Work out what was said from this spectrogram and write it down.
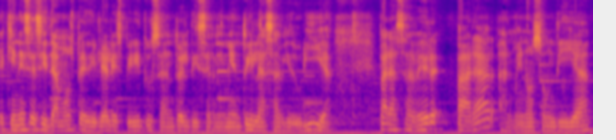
Aquí necesitamos pedirle al Espíritu Santo el discernimiento y la sabiduría para saber parar al menos un día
